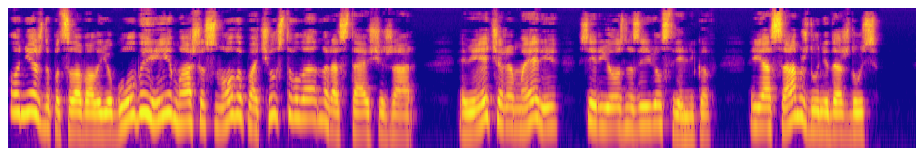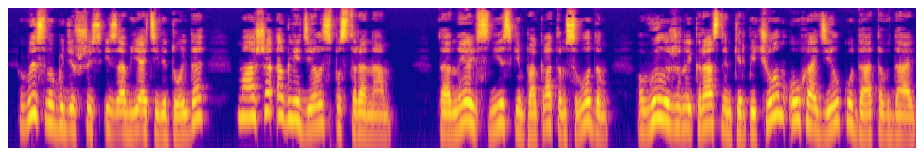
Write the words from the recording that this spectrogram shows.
Он нежно поцеловал ее губы, и Маша снова почувствовала нарастающий жар. — Вечером, Мэри! — серьезно заявил Стрельников. — Я сам жду не дождусь. Высвободившись из объятий Витольда, Маша огляделась по сторонам. Тоннель с низким покатым сводом, выложенный красным кирпичом, уходил куда-то вдаль.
